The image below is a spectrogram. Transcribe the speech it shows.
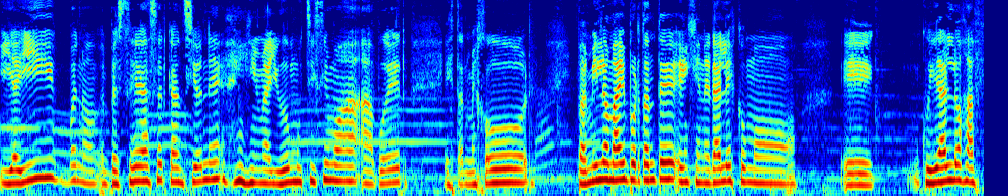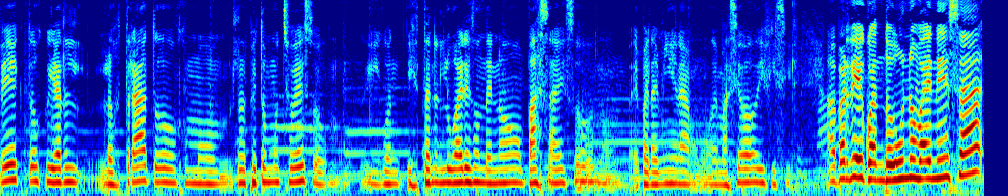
Y ahí, bueno, empecé a hacer canciones y me ayudó muchísimo a, a poder estar mejor. Para mí lo más importante en general es como eh, cuidar los afectos, cuidar los tratos, como respeto mucho eso. Y, y estar en lugares donde no pasa eso, eh, para mí era como demasiado difícil. Aparte de cuando uno va en esa,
